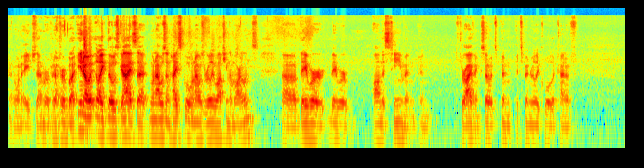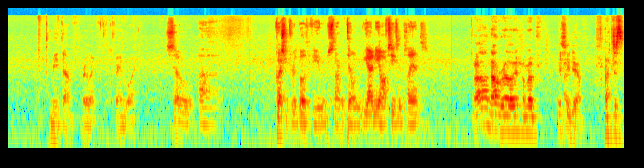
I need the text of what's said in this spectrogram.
I don't want to age them or whatever. But you know, like those guys that when I was in high school, when I was really watching the Marlins, uh, they were they were on this team and, and thriving. So it's been it's been really cool to kind of meet them. Really, fanboy. So, uh, question for both of you. Start with Dylan. You got any off-season plans? Uh, not really. I'm a, Yes, you do. I just,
